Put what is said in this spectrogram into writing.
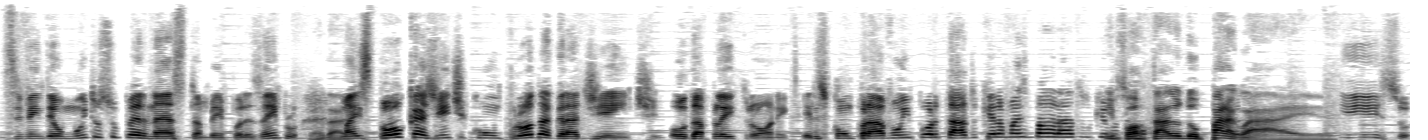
se vendeu muito Super NES também, por exemplo, Verdade. mas pouca gente comprou da Gradiente ou da Playtronics. Eles compravam importado, que era mais barato do que Importado do Paraguai. Isso.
